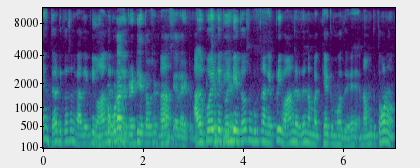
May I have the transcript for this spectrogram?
ஏன் தேர்ட்டி தௌசண்ட்க்கு அதை எப்படி இப்போ கூட அது வாங்குறது டுவெண்ட்டி எயிட் தௌசண்ட். சேல் ஆகிட்டு அது போயிட்டு டுவெண்ட்டி எயிட் தௌசண்ட் கொடுத்து நாங்கள் எப்படி வாங்குறதுன்னு நம்ம கேட்கும் போது நமக்கு தோணும்.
